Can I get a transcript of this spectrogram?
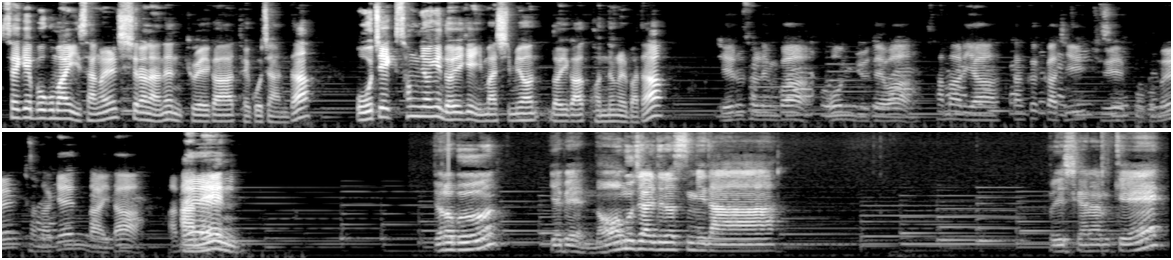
세계 복음화의 이상을 실현하는 교회가 되고자 한다. 오직 성령이 너에게 임하시면 너희가 권능을 받아 예루살렘과 온 유대와 사마리아 땅 끝까지 주의 복음을 전하겠나이다. 아멘. 여러분, 예배 너무 잘 들었습니다. 우리 시간 함께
